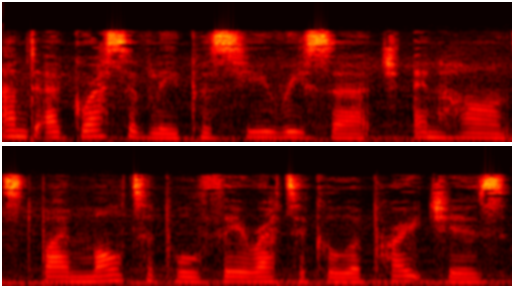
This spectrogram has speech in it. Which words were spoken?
and aggressively pursue research enhanced by multiple theoretical approaches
